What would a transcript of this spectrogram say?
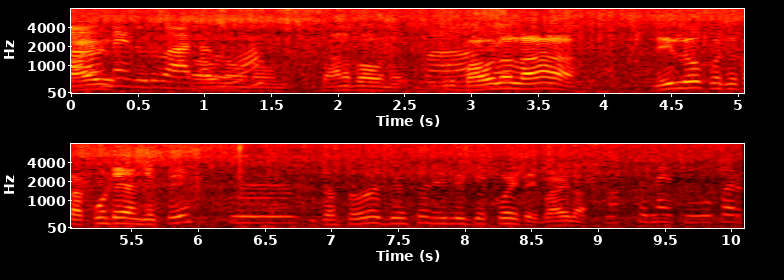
బాగున్నాయి చూడు వాటర్. చాలా బాగున్నాయి. ఇప్పుడు బావులలో నీళ్ళు కొంచెం తక్కువ ఉంటాయి అని చెప్పి ఇట్లా స్టోరేజ్ చేస్తే నీళ్ళు ఇంక ఎక్కువ అవుతాయి బావిలో. సూపర్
